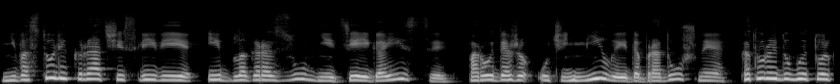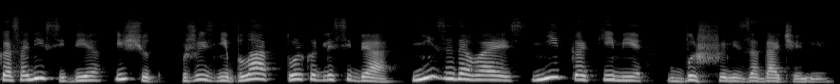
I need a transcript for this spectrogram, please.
не во сто ли счастливее и благоразумнее те эгоисты, порой даже очень милые и добродушные, которые думают только о самих себе, ищут в жизни благ только для себя, не задаваясь никакими высшими задачами.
